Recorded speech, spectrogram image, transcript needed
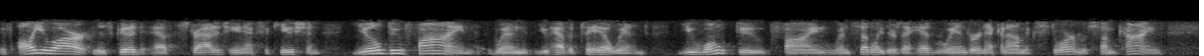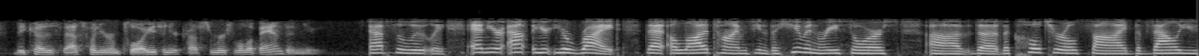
If all you are is good at strategy and execution, you'll do fine when you have a tailwind. You won't do fine when suddenly there's a headwind or an economic storm of some kind because that's when your employees and your customers will abandon you. Absolutely, and you're you're, you're right that a lot of times, you know, the human resource, uh, the the cultural side, the value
